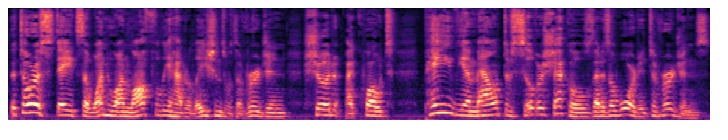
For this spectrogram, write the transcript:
The Torah states that one who unlawfully had relations with a virgin should, I quote, pay the amount of silver shekels that is awarded to virgins.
